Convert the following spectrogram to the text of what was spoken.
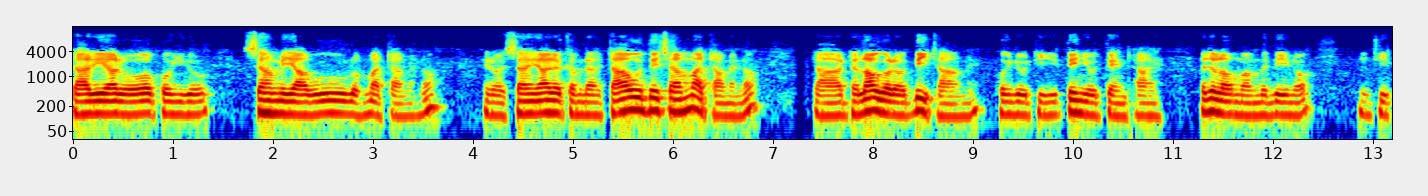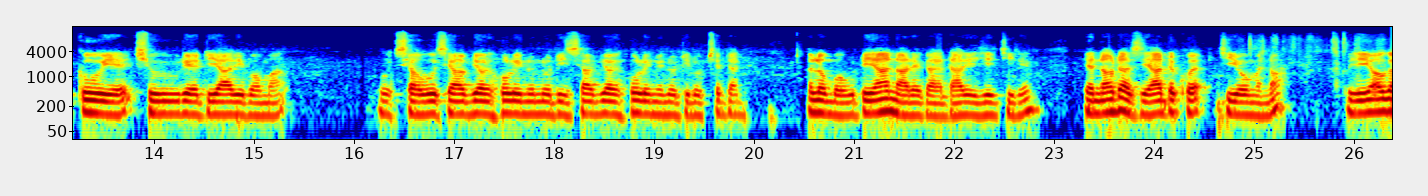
ဒါတွေကတော့ဘုန်းကြီးတို့ဇံမရဘူးလို့မှတ်ထားမယ်နော်အဲတော့ဇံရတဲ့ကမ္မဋ္ဌာန်းဒါကိုသေချာမှတ်ထားမယ်နော်ဒါဒီလောက်ကတော့သိထားမယ်ဘုန်းကြီးတို့ဒီသိညိုတင်ထားရင်အဲ့ဒါလောက်မှမသိတော့ဒီကိုယ့်ရဲ့ရှုတဲ့တရားတွေပေါ်မှာဟိုဆရာဟိုဆရာပြောဟိုလိနုနုဒီဆရာပြောဟိုလိနုနုဒီလိုဖြစ်တတ်တယ်အဲ့လိုမဟုတ်ဘူးတရားနာတဲ့ကဒါတွေရေးကြည့်တယ် အဲနောက်တော့ဇာတ်တစ်ခွက်ကြည့်အောင်မယ်နော်ဘုရားအောက်က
